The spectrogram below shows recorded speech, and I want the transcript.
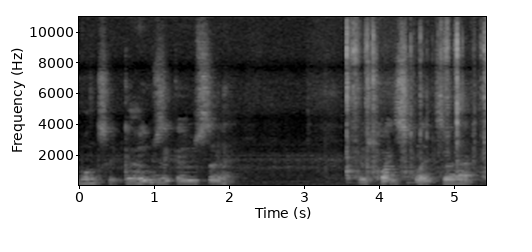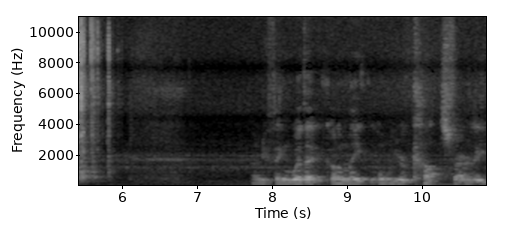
Once it goes, it goes uh, goes quite solid. Uh, only thing with it, you've got to make all your cuts fairly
